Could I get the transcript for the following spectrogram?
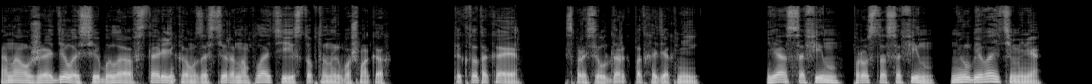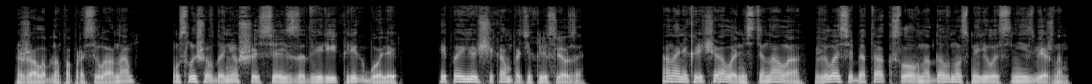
Она уже оделась и была в стареньком застиранном платье и стоптанных башмаках. «Ты кто такая?» — спросил Дарк, подходя к ней. «Я Софин, просто Софин, не убивайте меня», — жалобно попросила она, услышав донесшийся из-за двери крик боли и по ее щекам потекли слезы. Она не кричала, не стенала, вела себя так, словно давно смирилась с неизбежным,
